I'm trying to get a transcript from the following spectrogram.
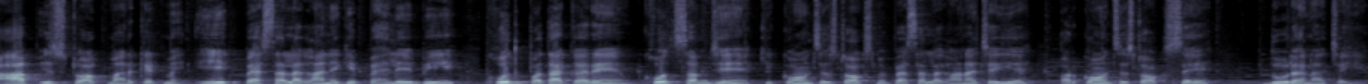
आप इस स्टॉक मार्केट में एक पैसा लगाने के पहले भी खुद पता करें, खुद समझें कि कौन से स्टॉक्स में पैसा लगाना चाहिए और कौन से स्टॉक से दूर रहना चाहिए।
